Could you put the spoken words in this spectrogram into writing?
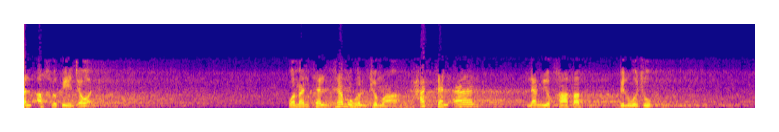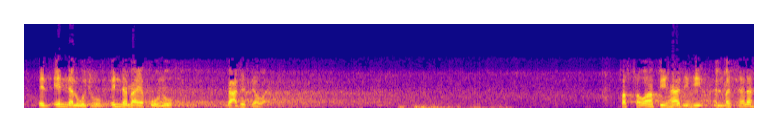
الأصل فيه الجواز. ومن تلزمه الجمعة حتى الآن لم يخاطب بالوجوب. إذ إن الوجوب إنما يكون بعد الزواج فالصواب في هذه المسألة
